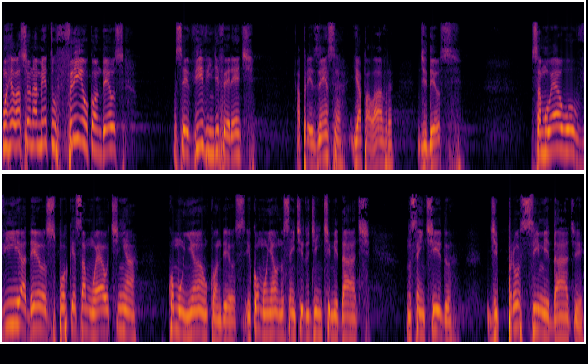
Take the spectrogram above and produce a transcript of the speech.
um relacionamento frio com Deus. Você vive indiferente à presença e à palavra de Deus. Samuel ouvia a Deus porque Samuel tinha comunhão com Deus, e comunhão no sentido de intimidade, no sentido de proximidade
